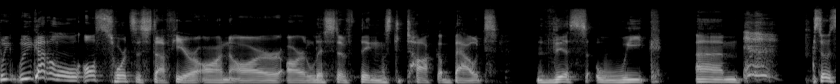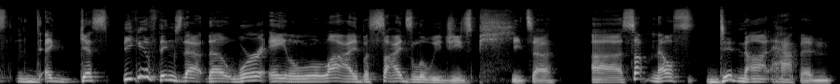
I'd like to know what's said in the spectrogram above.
We we got all, all sorts of stuff here on our our list of things to talk about this week. Um, so it's, I guess speaking of things that that were a lie besides Luigi's Pizza, uh, something else did not happen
